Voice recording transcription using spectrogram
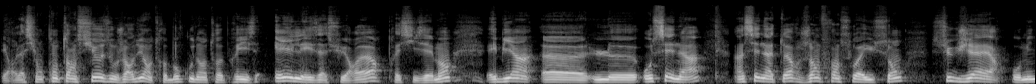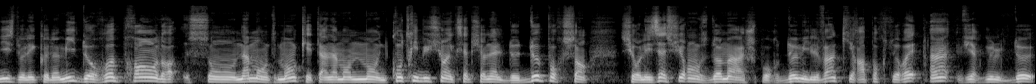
des relations contentieuses aujourd'hui entre beaucoup d'entreprises et les assureurs, précisément, eh bien, euh, le, au Sénat, un sénateur, Jean-François Husson, suggère au ministre de l'économie de reprendre son amendement, qui est un amendement, une contribution exceptionnelle de 2% sur les assurances dommages pour 2020, qui rapporterait 1,2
